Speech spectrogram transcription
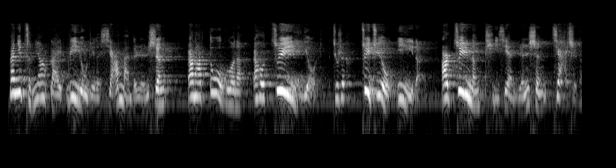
那你怎么样来利用这个暇满的人生，让他度过呢？然后最有就是最具有意义的，而最能体现人生价值的，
